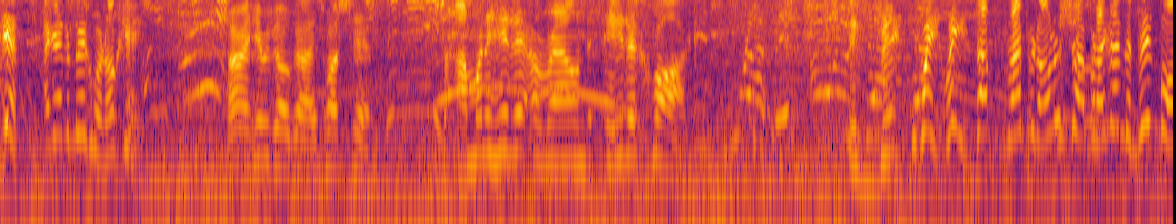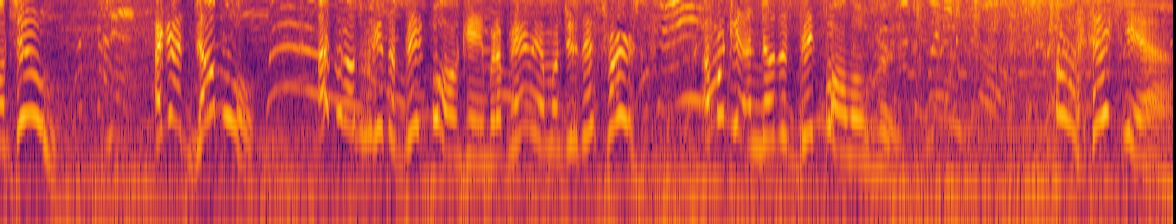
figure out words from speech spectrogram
Yes, I got a big one. Okay. All right, here we go, guys. Watch this. So I'm gonna hit it around eight o'clock. It's big. Wait, wait. Stop rapid auto shot, but I got the big ball too. I got double. I thought I was gonna get the big ball game, but apparently I'm gonna do this first. I'm gonna get another big ball over. Oh heck yeah!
